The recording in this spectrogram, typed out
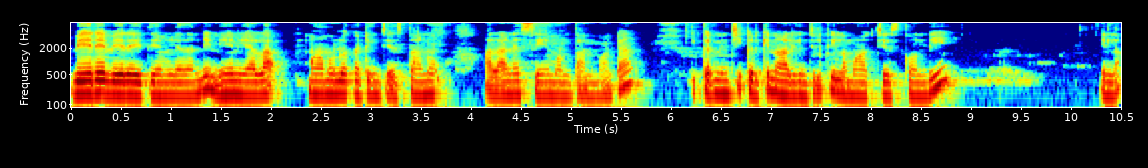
వేరే వేరే అయితే ఏం లేదండి. నేను ఎలా మామూలుగా కటింగ్ చేస్తాను. అలానే సేమ్ అంతా అనమాట ఇక్కడి నుంచి ఇక్కడికి నాలుగించులకు ఇలా మార్క్ చేసుకోండి. ఇలా.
